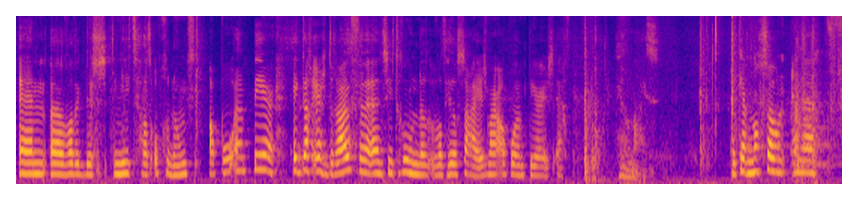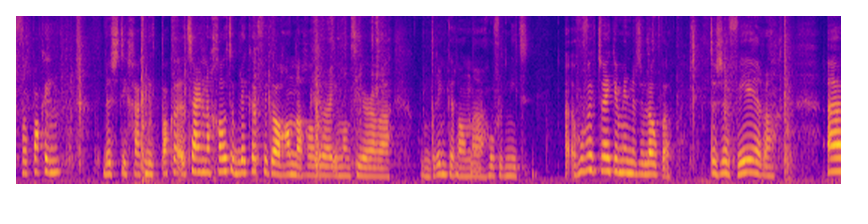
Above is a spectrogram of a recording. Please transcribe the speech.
En uh, wat ik dus niet had opgenoemd, appel en peer. Ik dacht eerst druiven en citroen, dat, wat heel saai is. Maar appel en peer is echt heel nice. Ik heb nog zo'n enge verpakking. Dus die ga ik niet pakken. Het zijn grote blikken. Vind ik wel handig. Als er iemand hier uh, komt drinken, dan hoef ik niet... hoef ik twee keer minder te lopen. Te serveren. Uh,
